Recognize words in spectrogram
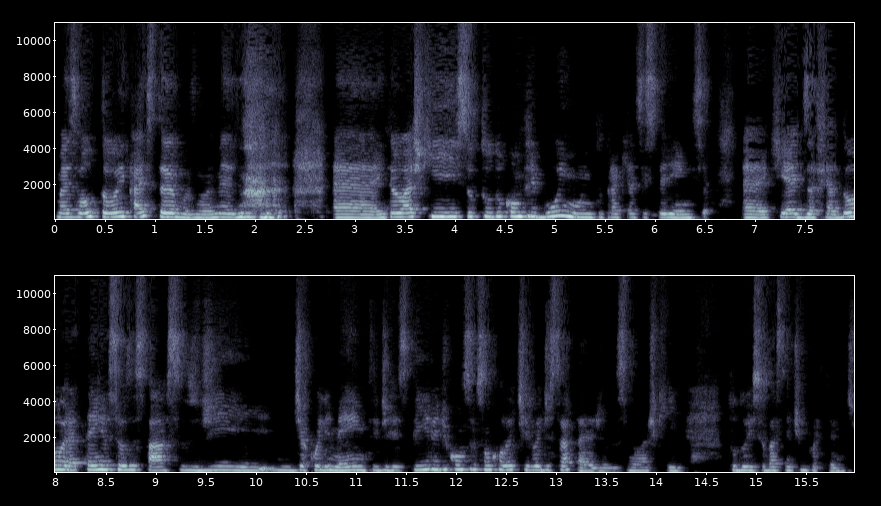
mas voltou e cá estamos, não é mesmo? É, então eu acho que isso tudo contribui muito para que essa experiência, é, que é desafiadora, tenha seus espaços de, de acolhimento, de respiro e de construção coletiva de estratégias. Assim, eu acho que tudo isso é bastante importante.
